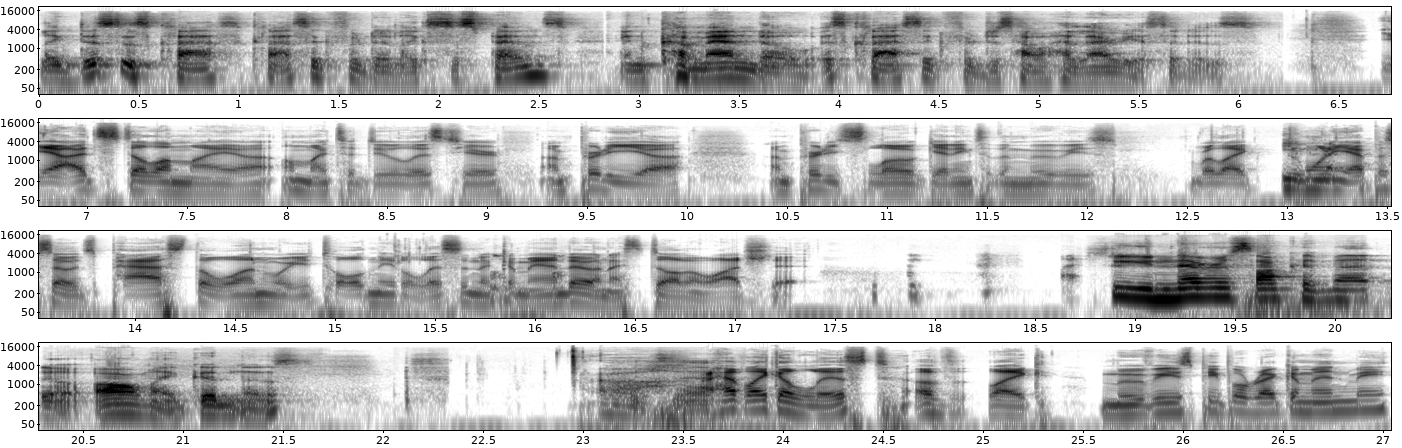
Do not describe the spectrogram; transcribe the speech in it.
Like this is class classic for the like suspense, and Commando is classic for just how hilarious it is. Yeah, it's still on my uh, on my to do list here. I'm pretty uh I'm pretty slow getting to the movies. We're like Even- 20 episodes past the one where you told me to listen to Commando, and I still haven't watched it. So you never saw Commando? Oh my goodness. Ugh. I have like a list of like movies people recommend me,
